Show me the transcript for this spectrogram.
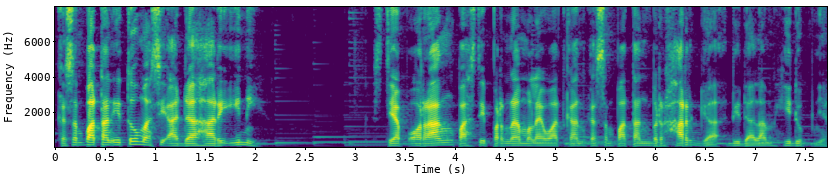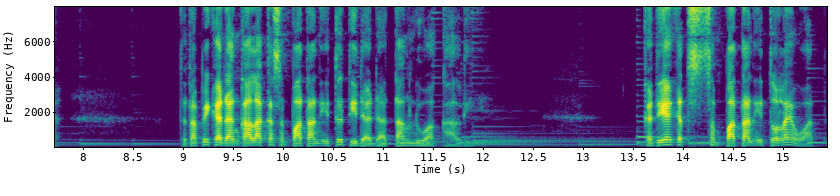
Kesempatan itu masih ada hari ini. Setiap orang pasti pernah melewatkan kesempatan berharga di dalam hidupnya. Tetapi kadangkala kesempatan itu tidak datang dua kali. Ketika kesempatan itu lewat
